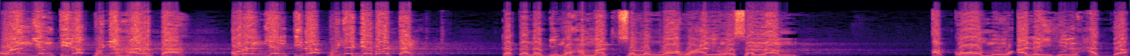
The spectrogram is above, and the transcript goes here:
orang yang tidak punya harta orang yang tidak punya jabatan. Kata Nabi Muhammad sallallahu alaihi wasallam aqamu alaihi hadda.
